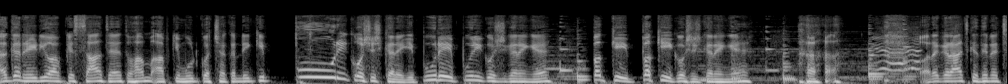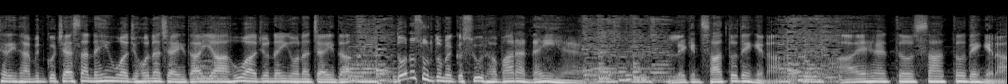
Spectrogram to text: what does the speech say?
अगर रेडियो आपके साथ है तो हम आपके मूड को अच्छा करने की पूरी कोशिश करेंगे। पूरे, पूरी कोशिश करेंगे। पक्की पक्की कोशिश करेंगे। और अगर आज का दिन अच्छा नहीं था मीन कुछ ऐसा नहीं हुआ जो होना चाहिए था, या हुआ जो नहीं होना चाहिए था, दोनों सूरतों में कसूर हमारा नहीं है। लेकिन साथ तो देंगे ना। आए हैं तो साथ तो देंगे ना।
